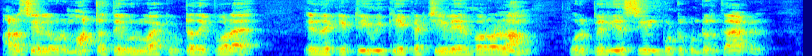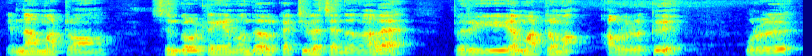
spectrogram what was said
அரசியல் ஒரு மாற்றத்தை உருவாக்கி விட்டதைப் போல இன்றைக்கு டிவிகே கட்சியில் இருப்பவரெல்லாம் ஒரு பெரிய சீன் போட்டு கொண்டிருக்கிறார்கள். என்ன மாற்றம்? செங்கோட்டையன் வந்து அவர் கட்சியில் சேர்ந்ததுனால பெரிய மாற்றமாக அவர்களுக்கு ஒரு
